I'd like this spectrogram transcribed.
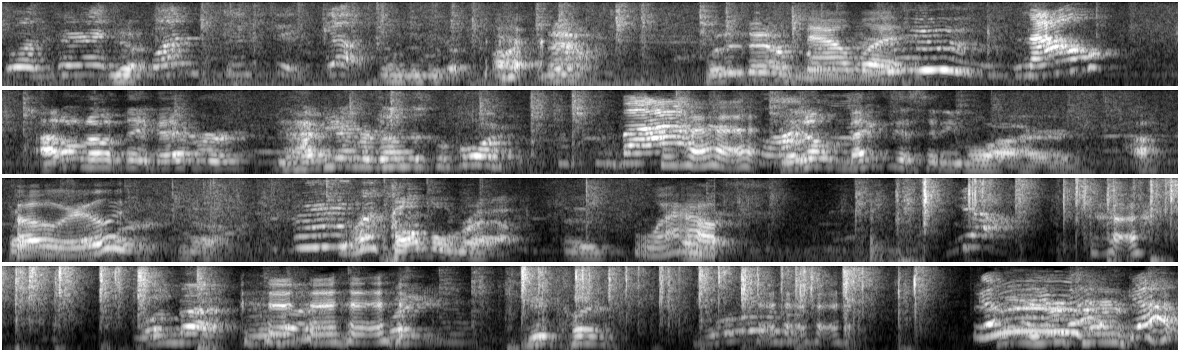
You want to turn it? Yeah. One, two, three, go. One, two, three, go. All right, now put it down. Now Put it down. what? Now, I don't know if they've ever. Have you ever done this before? They don't make this anymore. I heard. I Oh, really? work, Yeah. Bubble wrap. is- Wow. Okay. Yeah. One back. One back. Wait. Get clear. Whoa. Go, Hey, your go, turn. go. Yeah,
